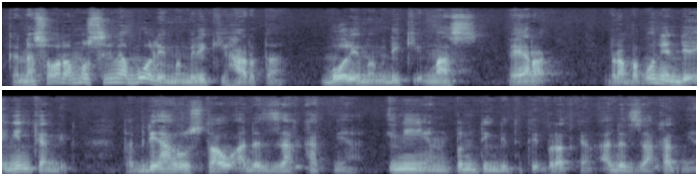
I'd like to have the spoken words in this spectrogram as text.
Karena seorang muslimah boleh memiliki harta, boleh memiliki emas, perak, berapapun yang dia inginkan gitu. Tapi dia harus tahu ada zakatnya. Ini yang penting dititik beratkan, ada zakatnya.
